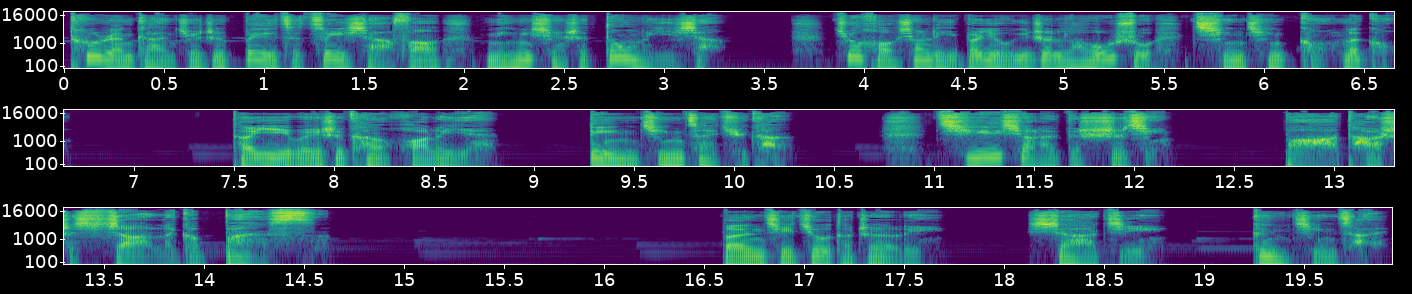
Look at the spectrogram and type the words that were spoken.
突然感觉这被子最下方明显是动了一下。就好像里边有一只老鼠轻轻拱了拱。他以为是看花了眼定睛再去看。接下来的事情把他是吓了个半死。本集就到这里下集更精彩。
